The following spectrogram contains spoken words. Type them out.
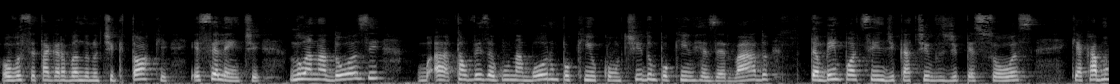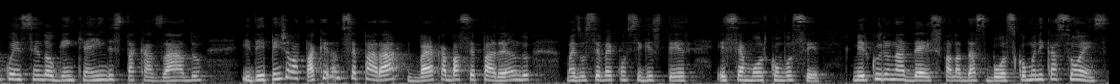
ou você está gravando no TikTok, excelente. Lua na 12, uh, talvez algum namoro um pouquinho contido, um pouquinho reservado, também pode ser indicativos de pessoas que acabam conhecendo alguém que ainda está casado e de repente ela está querendo separar vai acabar separando, mas você vai conseguir ter esse amor com você. Mercúrio na 10 fala das boas comunicações.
